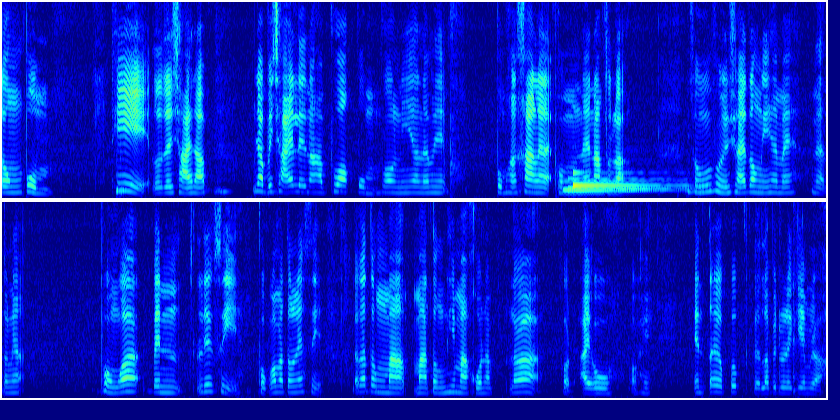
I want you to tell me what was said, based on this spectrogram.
ตรงปุ่มที่เราจะใช้ครับ อย่าไปใช้เลยนะครับ พวกปุ่มพวกนี้อะไรพวกนี้ปุ่มข้างๆเลยแหละผมแนะนำสุดละสมมติผมจะใช้ตรงนี้ใช่ไหมเนี่ยตรงเนี้ย ผมก็เป็นเลขสี่ผมก็มาตรงเลขสี่แล้วก็ตรงมามาตรงที่มาโคนครับ แล้วก็กด I O โอเค enter ปุ๊บเดี๋ยวเราไปดูในเกมเดี๋ยวา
